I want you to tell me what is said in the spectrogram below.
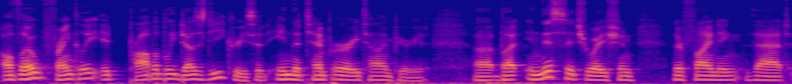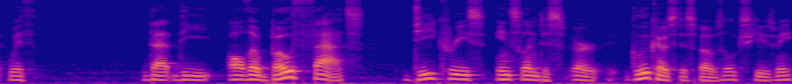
although, frankly, it probably does decrease it in the temporary time period. Uh, but in this situation, they're finding that with that the although both fats decrease insulin dis, or glucose disposal, excuse me,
